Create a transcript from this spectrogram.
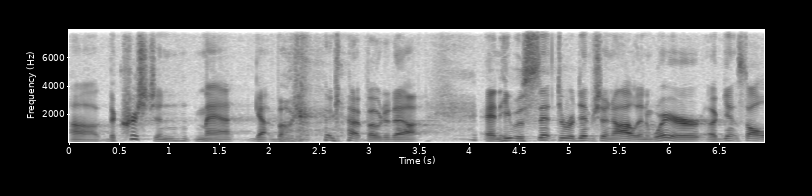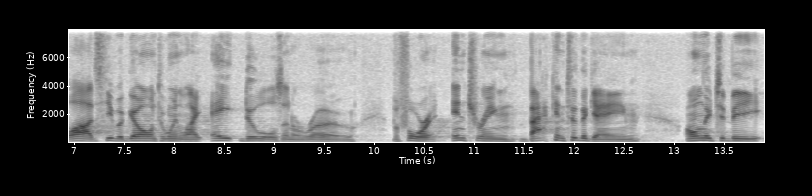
uh, the Christian Matt got voted got voted out, and he was sent to Redemption Island, where against all odds he would go on to win like eight duels in a row before entering back into the game, only to be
